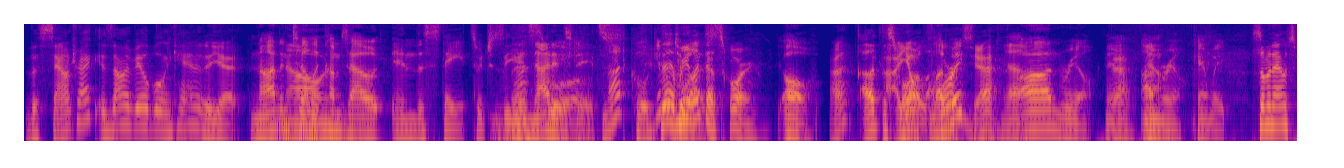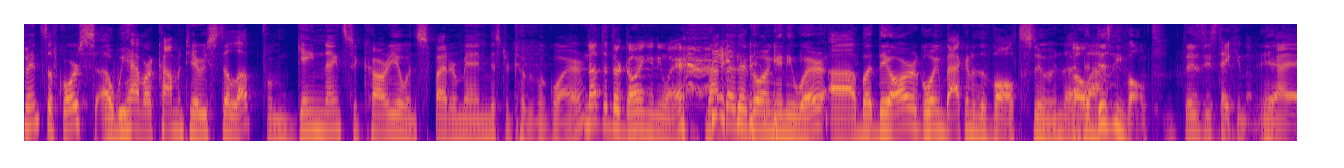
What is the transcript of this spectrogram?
the soundtrack is not available in canada yet Not until No. it comes out in the states, which is the not- United cool. States. not cool. Give Yeah, it I to really like that score. Oh, huh I like the Uh, score yo, a of lot. Ludwig? course, yeah Yeah. unreal. Yeah. Unreal. Can't wait. Some announcements, of course. Uh, we have our commentary still up from Game Night, Sicario, and Spider Man, Mr. Tobey Maguire. Not that they're going anywhere. Not that they're going anywhere, uh, but they are going back into the vault soon. Uh, Oh, the wow. Disney vault. Disney's taking them. Yeah, yeah,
